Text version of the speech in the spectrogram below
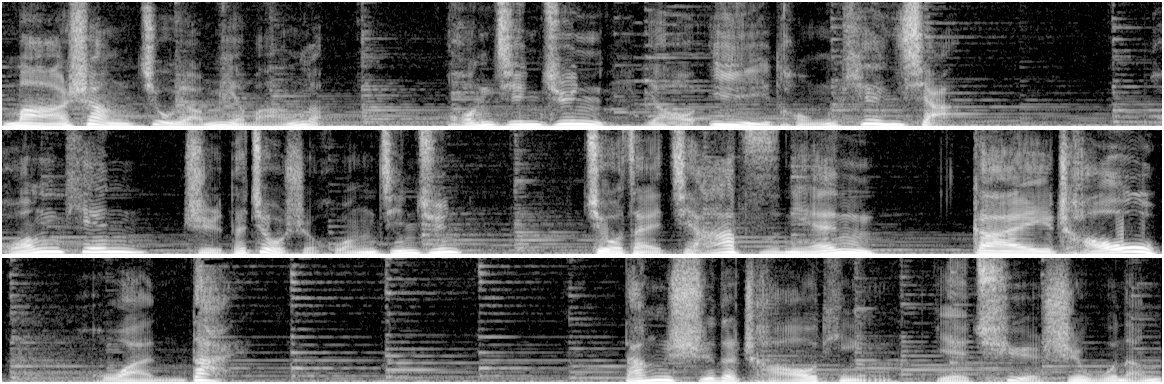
马上就要灭亡了，黄巾军要一统天下。黄天指的就是黄巾军，就在甲子年改朝换代。当时的朝廷也确实无能，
